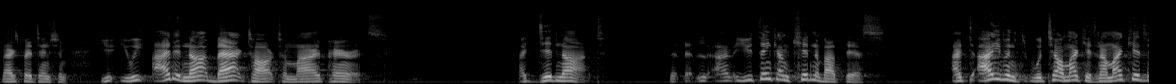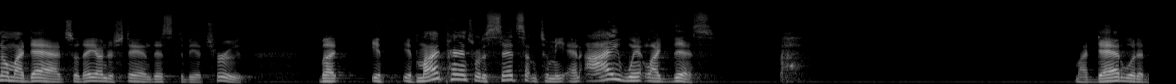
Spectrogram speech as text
Max, pay attention. You, you, I did not back talk to my parents. I did not. You think I'm kidding about this? I, I even would tell my kids. Now, my kids know my dad, so they understand this to be a truth. But if, if my parents would have said something to me and I went like this, my dad would have,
